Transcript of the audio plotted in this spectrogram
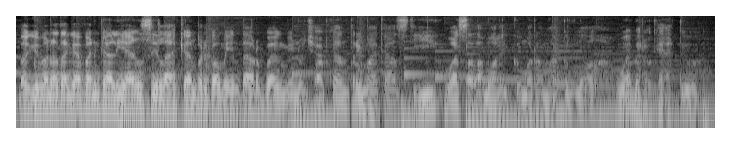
Bagaimana tanggapan kalian? Silahkan berkomentar. Bang Min ucapkan terima kasih. Wassalamualaikum warahmatullahi wabarakatuh.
